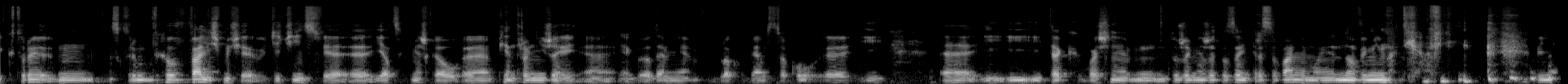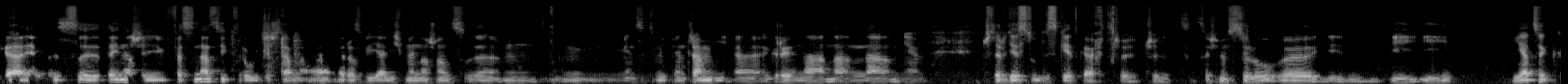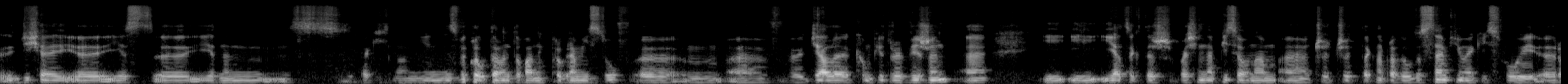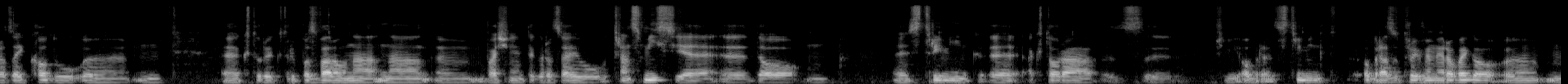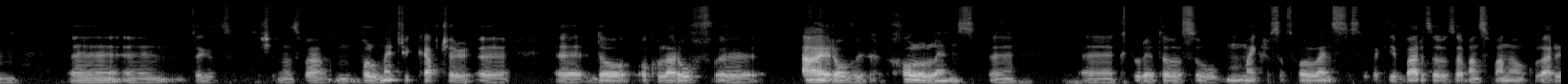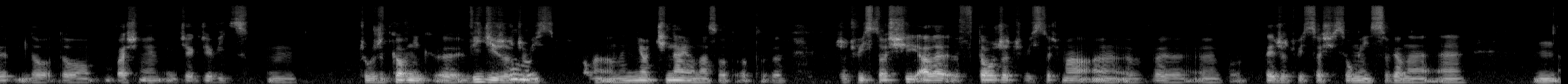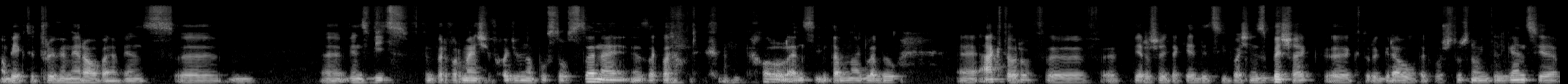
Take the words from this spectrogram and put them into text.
który, mm, z którym wychowywaliśmy się w dzieciństwie. Jacek mieszkał piętro niżej jakby ode mnie w bloku w Białymstoku i E, I, i, I tak właśnie w dużej mierze to zainteresowanie moje nowymi mediami wynika z tej naszej fascynacji, którą gdzieś tam e, rozwijaliśmy, nosząc e, między tymi piętrami gry na, na, na nie wiem, 40 dyskietkach czy, czy coś w stylu. I, i Jacek dzisiaj e, jest e, jednym z takich no, niezwykle utalentowanych programistów e, w dziale Computer Vision. I, i Jacek też właśnie napisał nam, czy, czy tak naprawdę udostępnił jakiś swój rodzaj kodu, który, który pozwalał na, na właśnie tego rodzaju transmisję do streaming aktora, z, czyli obraz, streaming obrazu trójwymiarowego, e, e, e, to się nazywa volumetric capture, do okularów aerowych HoloLens, które to są Microsoft HoloLens, to są takie bardzo zaawansowane okulary do, do właśnie, gdzie, gdzie widz czy użytkownik widzi mhm. rzeczywistość, one, one nie odcinają nas od, od rzeczywistości, ale w tą rzeczywistość ma, e, w, e, w tej rzeczywistości są umiejscowione e, obiekty trójwymiarowe, więc, więc widz w tym performencie wchodził na pustą scenę, zakładał HoloLens i tam nagle był aktor w, w pierwszej takiej edycji właśnie Zbyszek, który grał taką sztuczną inteligencję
